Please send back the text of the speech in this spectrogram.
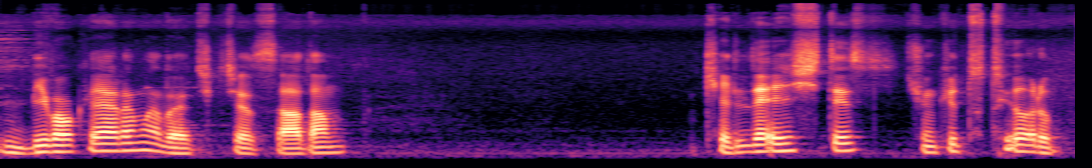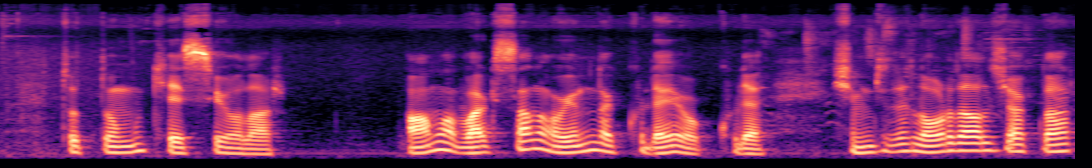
bir boka yaramadı açıkçası. Adam kilde eşitiz çünkü tutuyorum. tuttuğumu kesiyorlar. Ama baksana oyunda kule yok kule. Şimdi de Lord alacaklar.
